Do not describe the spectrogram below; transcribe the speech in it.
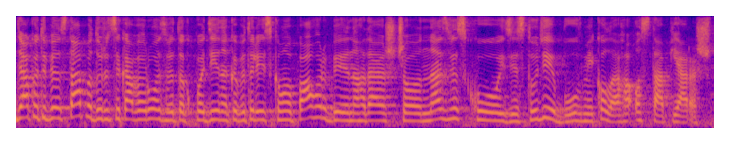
Дякую тобі, Остапе. Дуже цікавий розвиток подій на капітолійському пагорбі. Нагадаю, що на зв'язку зі студією був мій колега Остап Яриш.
